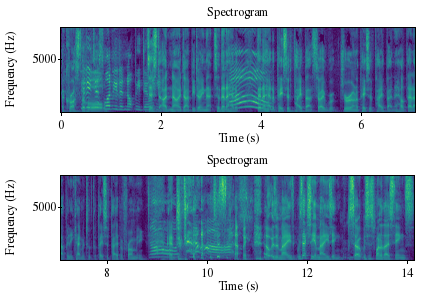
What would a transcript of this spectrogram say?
across Did the he hall. just want you to not be doing Just it? Uh, I, no, don't be doing that. So then I had a, then I had Oh. a piece of paper. So I drew on a piece of paper and I held that up, and he came and took the piece of paper from me. Oh, and took that. Going. It was amazing. It was actually amazing. So it was just one of those things.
